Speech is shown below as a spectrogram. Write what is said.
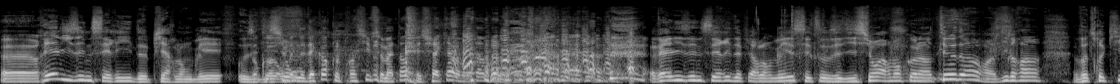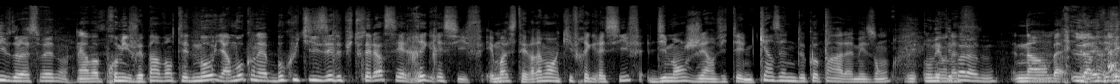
Euh, réaliser une série de Pierre Langlais aux Donc, euh, éditions. on est d'accord que le principe ce matin, c'est chacun invente un mot. Réaliser une série de Pierre Langlais, c'est aux éditions Armand Collin. Théodore, Villerin, votre kiff de la semaine Alors, on m'a promis que je vais pas inventer de mots. Il y a un mot qu'on a beaucoup utilisé depuis tout à l'heure, c'est régressif. Et moi, c'était vraiment un kiff régressif. Dimanche, j'ai invité une quinzaine de copains à la maison. On n'était a pas là, nous. Non, bah, là, Il des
